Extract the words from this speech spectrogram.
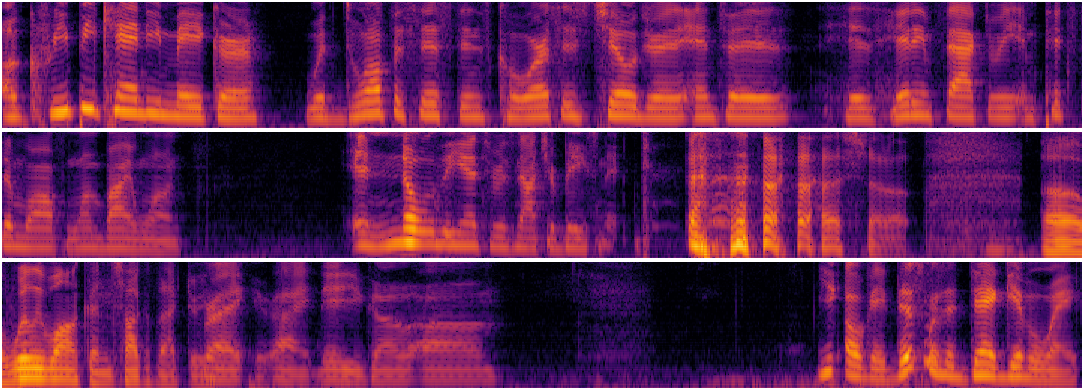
A creepy candy maker with dwarf assistants coerces children into his, his hidden factory and picks them off one by one. And no, the answer is not your basement. Shut up. Uh, Willy Wonka and Chocolate Factory. right, right. There you go. Um, you, okay, this was a dead giveaway.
